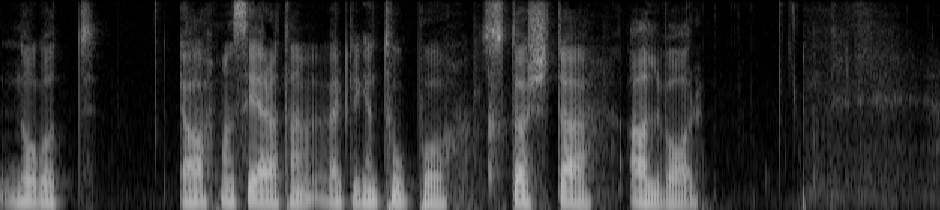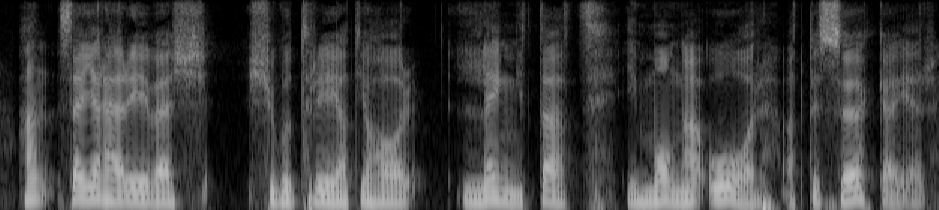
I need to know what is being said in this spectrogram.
något, ja, man ser att han verkligen tog på största allvar. Han säger här i vers 23 att jag har längtat i många år att besöka er.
